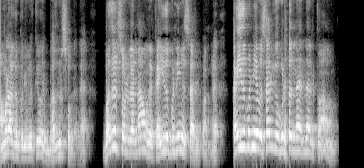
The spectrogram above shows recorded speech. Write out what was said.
அமலாக்க பிரிவுக்கு ஒரு பதில் சொல்லல. பதில் சொல்லலைன்னா அவங்க கைது பண்ணி விசாரிப்பாங்க. கைது பண்ணி விசாரிக்க கூடாதுன்னா என்ன அர்த்தம்?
